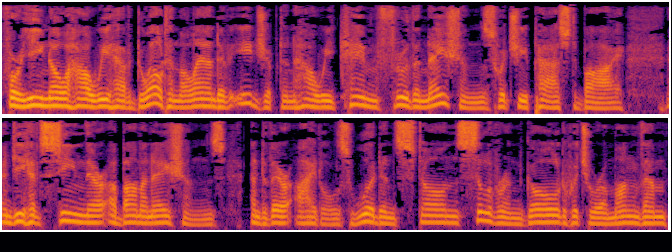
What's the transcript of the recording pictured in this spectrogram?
for ye know how we have dwelt in the land of Egypt, and how we came through the nations which ye passed by, and ye have seen their abominations, and their idols, wood and stone, silver and gold, which were among them,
